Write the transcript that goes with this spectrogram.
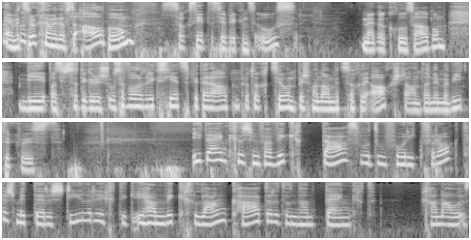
wenn wir zurückkommen auf das Album, so sieht das übrigens aus. Mega cooles Album. Wie, was ist so die größte Herausforderung jetzt bei der Albumproduktion? Bist du noch mit so ein bisschen angestanden und nicht mehr weiter gewusst? Ich denke, es ist einfach wirklich das, was du vorhin gefragt hast mit dieser Stilrichtung. Ich habe wirklich lange gehadert und habe gedacht, ich habe auch ein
